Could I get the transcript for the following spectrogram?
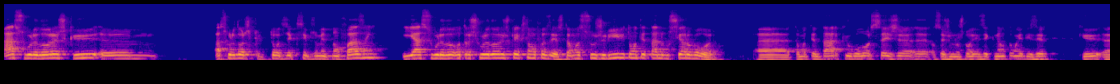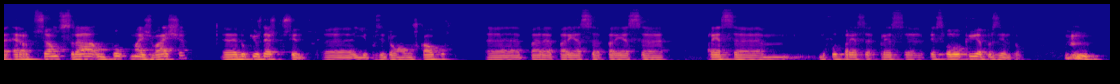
há seguradoras que há seguradoras que estou a dizer que simplesmente não fazem e há segurador, outras seguradoras o que é que estão a fazer? Estão a sugerir e estão a tentar negociar o valor. Uh, estão a tentar que o valor seja, ou seja, não estão a dizer que não, estão a dizer que a redução será um pouco mais baixa do que os 10%. e apresentam alguns cálculos para, para, essa, para, essa, para essa, no fundo, para, essa, para, essa, para esse valor que apresentam.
